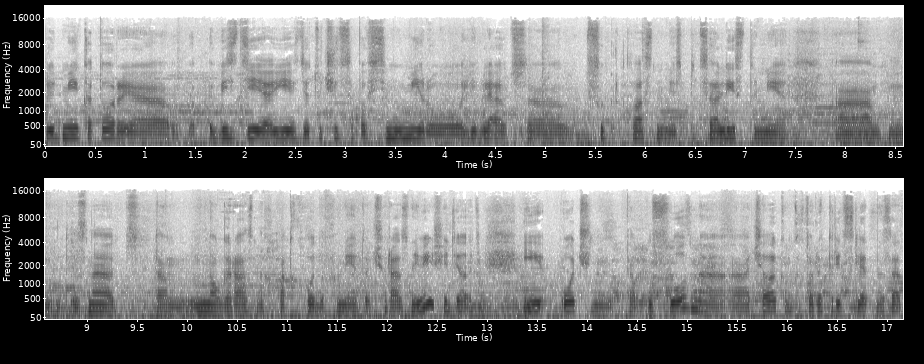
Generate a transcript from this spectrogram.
людьми, которые везде ездят учиться по всему миру, являются супер классными специалистами, э, знают там много разных подходов, умеют очень разные вещи делать, и очень так, условно э, человеком, который 30 лет назад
